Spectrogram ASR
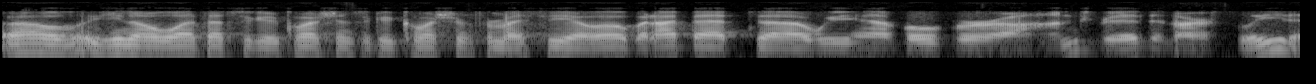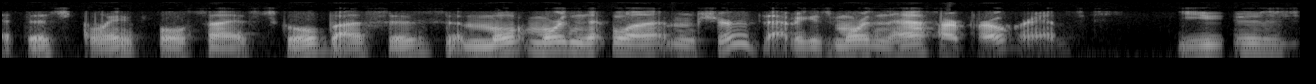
Oh, you know what? That's a good question. It's a good question for my COO, but I bet uh, we have over a hundred in our fleet at this point, full-size school buses. More, more than well, I'm sure of that because more than half our programs use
